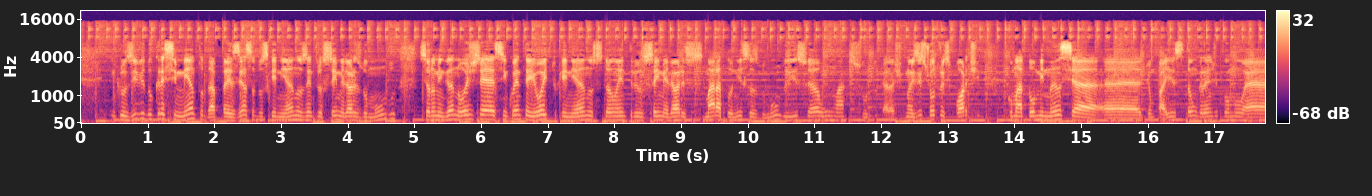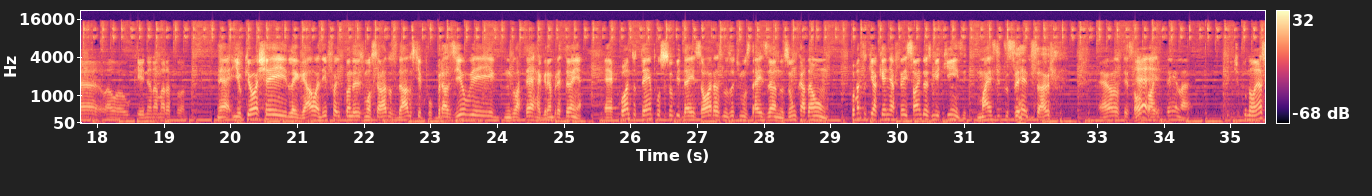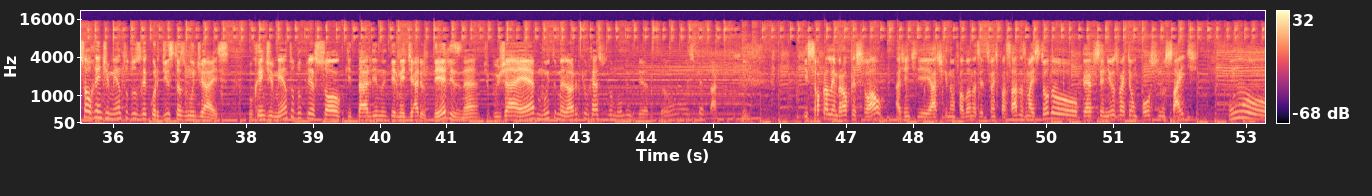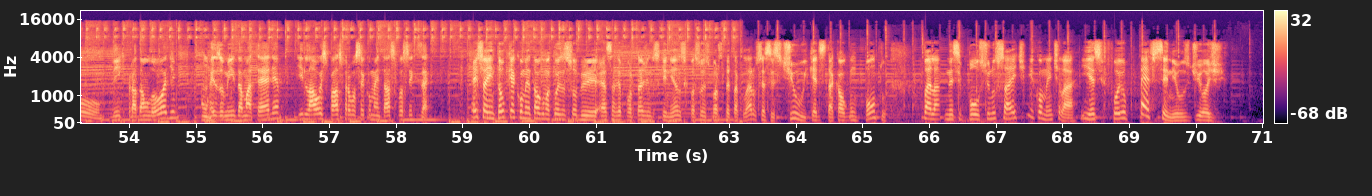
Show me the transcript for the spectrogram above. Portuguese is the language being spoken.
inclusive do crescimento da presença dos quenianos entre os 100 melhores do mundo. Se eu não me engano, hoje é 58 quenianos estão entre os 100 melhores maratonistas do mundo e isso é um absurdo, cara. Acho que não existe outro esporte com uma dominância é, de um país tão grande como é o Quênia na maratona. É, e o que eu achei legal ali foi quando eles mostraram os dados, tipo, Brasil e Inglaterra, Grã-Bretanha. É, quanto tempo sub 10 horas nos últimos 10 anos? Um cada um. Quanto que a Kenya fez só em 2015? Mais de 200, sabe? É, o pessoal é, tem lá. Tipo, não é só o rendimento dos recordistas mundiais. O rendimento do pessoal que tá ali no intermediário deles, né? Tipo, já é muito melhor que o resto do mundo inteiro. Então é um espetáculo. E só para lembrar o pessoal, a gente acho que não falou nas edições passadas, mas todo o PFC News vai ter um post no site, um link para download, um resuminho da matéria e lá o espaço para você comentar se você quiser. É isso aí, então quer comentar alguma coisa sobre essa reportagem dos quenianos que passou um esporte espetacular? Você assistiu e quer destacar algum ponto? Vai lá nesse post no site e comente lá. E esse foi o PFC News de hoje.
